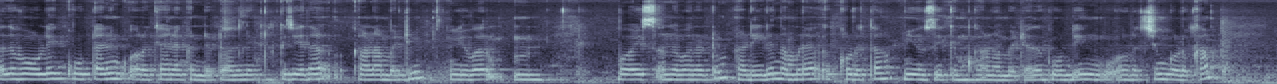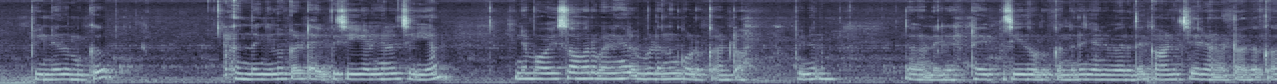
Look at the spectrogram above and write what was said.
അത് വോളിയം കൂട്ടാനും കുറയ്ക്കാനൊക്കെ ഉണ്ട് കേട്ടോ. അതിൽ ക്ലിക്ക് ചെയ്താൽ കാണാൻ പറ്റും. യുവർ വോയിസ് എന്ന് പറഞ്ഞിട്ടും അടിയിൽ നമ്മൾ കൊടുത്ത മ്യൂസിക്കും കാണാൻ പറ്റും. അത് കൂട്ടിയും കുറച്ചും കൊടുക്കാം. പിന്നെ നമുക്ക് എന്തെങ്കിലുമൊക്കെ ടൈപ്പ് ചെയ്യുകയാണെങ്കിൽ ചെയ്യാം. പിന്നെ വോയിസ് ഓവർ വേണമെങ്കിൽ ഇവിടെ നിന്നും കൊടുക്കാം കേട്ടോ പിന്നെ ഇതാ കണ്ടില്ലേ ടൈപ്പ് ചെയ്ത് കൊടുക്കുന്നുണ്ട്. ഞാൻ വെറുതെ കാണിച്ചു തരാം കേട്ടോ അതൊക്കെ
